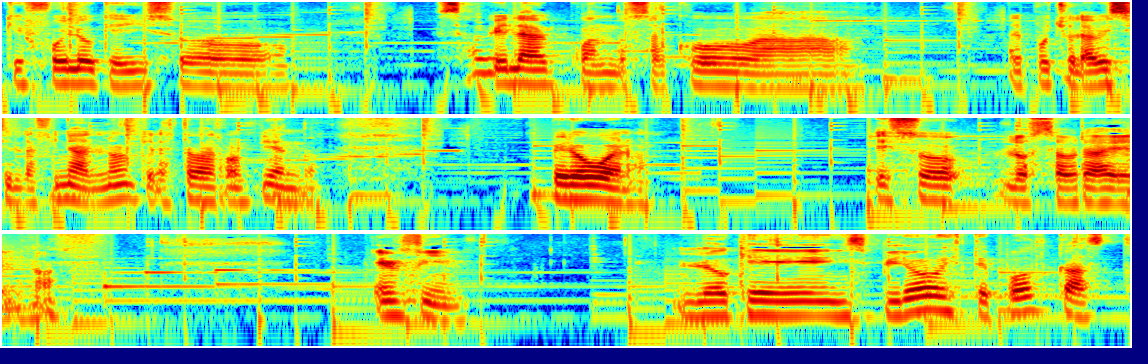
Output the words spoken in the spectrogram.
qué fue lo que hizo Sabela cuando sacó a al Pocho la en la final, ¿no? Que la estaba rompiendo. Pero bueno, eso lo sabrá él, ¿no? En fin, lo que inspiró este podcast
